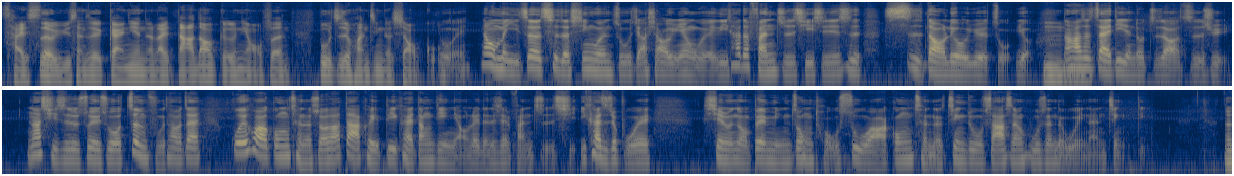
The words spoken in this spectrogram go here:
彩色雨伞这个概念呢，来达到隔鸟粪布置环境的效果。对，那我们以这次的新闻主角小雨燕为例，它的繁殖其实是四到六月左右，嗯，那它是在地人都知道的资讯。那其实所以说，政府他们在规划工程的时候，它大可以避开当地鸟类的那些繁殖期，一开始就不会陷入那种被民众投诉啊，工程的进度杀生护生的为难境地。那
